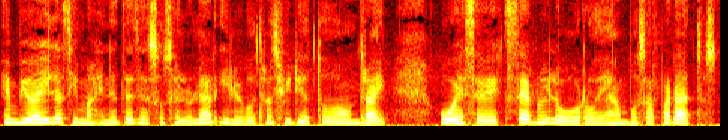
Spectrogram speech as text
Envió ahí las imágenes desde su celular y luego transfirió todo a un drive USB externo y lo borró de ambos aparatos.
